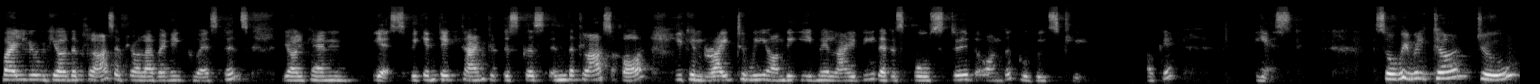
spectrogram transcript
while you hear the class, if you all have any questions, you all can, yes, we can take time to discuss in the class or you can write to me on the email ID that is posted on the Google Stream. Okay, yes. So we will turn to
